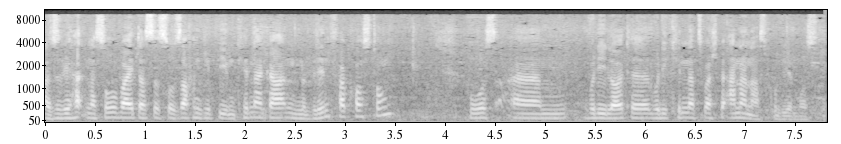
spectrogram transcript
Also wir hatten das so weit, dass es so Sachen gibt wie im Kindergarten eine Blindverkostung, wo es, ähm, wo die Leute, wo die Kinder zum Beispiel Ananas probieren mussten.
